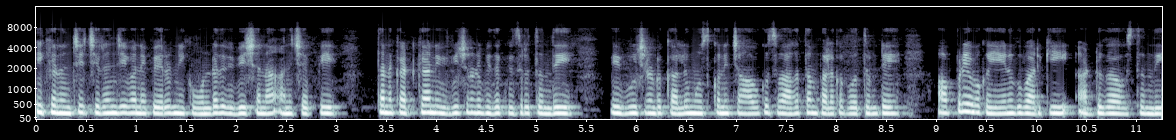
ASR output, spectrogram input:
ఇక నుంచి చిరంజీవి అనే పేరు నీకు ఉండదు విభీషణ అని చెప్పి తన ఖడ్గాన్ని విభీషణుడి మీదకు విసురుతుంది విభూషణుడు కళ్ళు మూసుకొని చావుకు స్వాగతం పలకబోతుంటే అప్పుడే ఒక ఏనుగు వారికి అడ్డుగా వస్తుంది.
